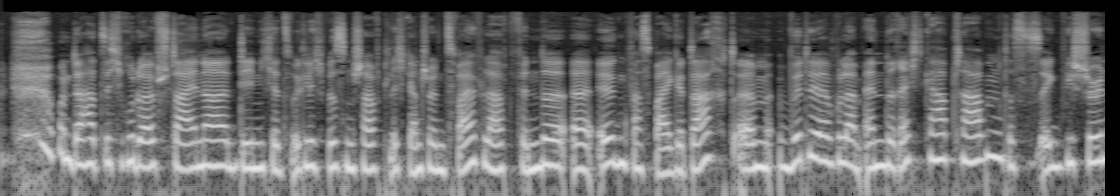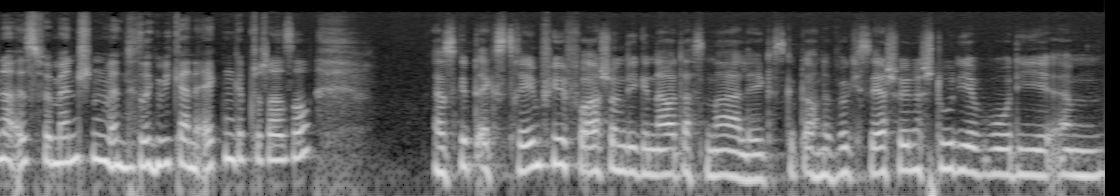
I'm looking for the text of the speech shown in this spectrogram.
und da hat sich Rudolf Steiner, den ich jetzt wirklich wissenschaftlich ganz schön zweifelhaft finde, äh, irgendwas bei gedacht. Ähm, wird er wohl am Ende recht gehabt haben, dass es irgendwie schöner ist für Menschen, wenn es irgendwie keine Ecken gibt oder so? Es gibt extrem viel Forschung, die genau das nahelegt. Es gibt auch eine wirklich sehr schöne Studie, wo die ähm,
